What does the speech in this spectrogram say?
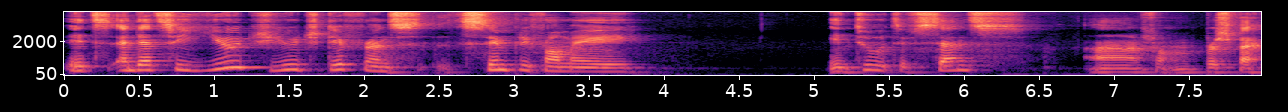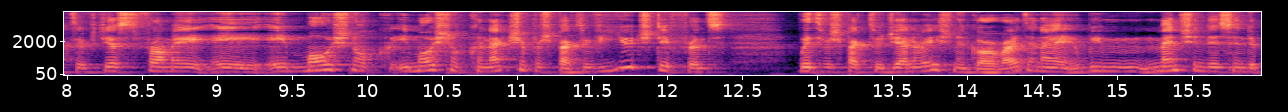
It's and that's a huge huge difference simply from a intuitive sense uh, from perspective, just from a, a emotional emotional connection perspective, a huge difference with respect to generation ago, right? And I we mentioned this in the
